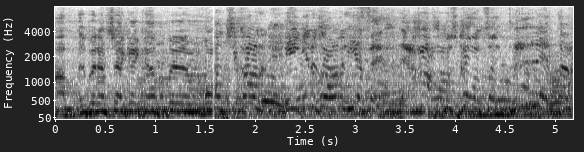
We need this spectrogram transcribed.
Hade börjat käka ikapp... eh, Chikanen. Ingen utav dem vill ge sig. Det är Rasmus Karlsson breddar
